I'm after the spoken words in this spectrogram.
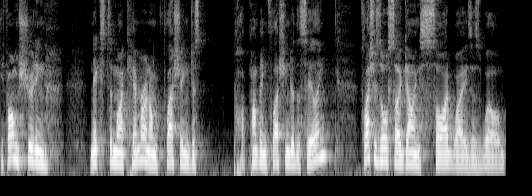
if I'm shooting next to my camera and I'm flashing, just pumping flash into the ceiling, flash is also going sideways as well.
